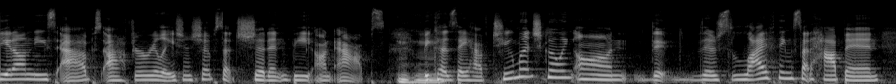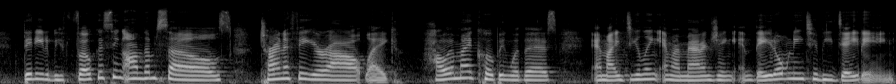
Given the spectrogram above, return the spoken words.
get on these apps after relationships that shouldn't be on apps Mm-hmm. because they have too much going on. There's live things that happen. They need to be focusing on themselves trying to figure out like how am i coping with this? Am i dealing am i managing? And they don't need to be dating.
